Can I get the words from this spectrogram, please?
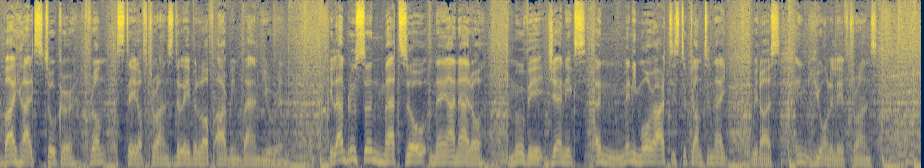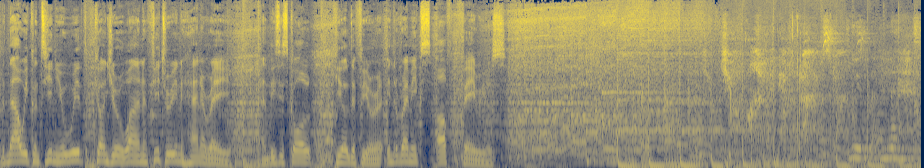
by Halt Stoker from State of Trance, the label of Armin van Buuren. Ilan Bluestone, Matzo, Neanaro, Movie, Genix, and many more artists to come tonight with us in You Only Live Trance. But now we continue with Conjure One featuring Hannah Ray, and this is called Kill the Fear in the remix of Farius. With.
